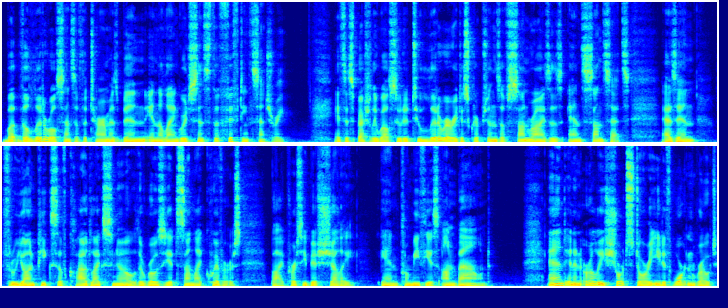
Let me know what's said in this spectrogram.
but the literal sense of the term has been in the language since the 15th century. It's especially well suited to literary descriptions of sunrises and sunsets, as in Through Yon Peaks of Cloud like Snow the Roseate Sunlight Quivers by Percy Bysshe Shelley in Prometheus Unbound. And in an early short story, Edith Wharton wrote,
